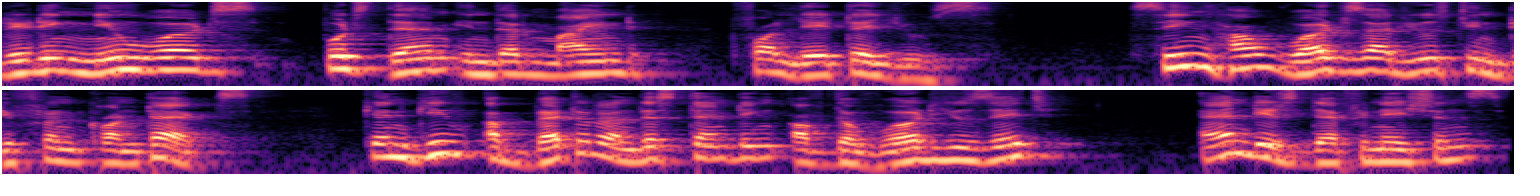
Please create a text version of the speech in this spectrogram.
Reading new words puts them in their mind for later use. Seeing how words are used in different contexts can give a better understanding of the word usage and its definitions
